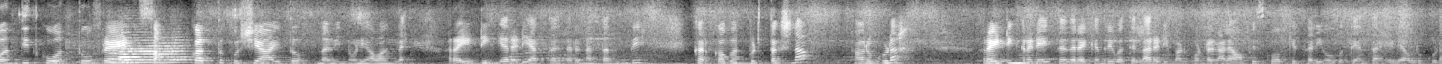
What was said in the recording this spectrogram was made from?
ಬಂದಿದ್ಕು ಅಂತೂ ಫ್ರೆಂಡ್ಸ್ ಸಖತ್ತು ಖುಷಿ ಆಯಿತು. ನವೀನ್ ನೋಡಿ ಆವಾಗಲೇ ರೈಟಿಂಗೆ ರೆಡಿ ಆಗ್ತಾ ಇದ್ದಾರೆ. ನನ್ನ ತಂದು ಕರ್ಕೊಬಂದ್ಬಿಟ್ಟ ತಕ್ಷಣ, ಅವರು ಕೂಡ ರೈಟಿಂಗ್ ರೆಡಿ ಆಗ್ತಾ ಇದ್ದಾರೆ ಯಾಕೆಂದರೆ ಇವತ್ತೆಲ್ಲ ರೆಡಿ ಮಾಡಿಕೊಂಡ್ರೆ ನಾಳೆ ಆಫೀಸ್ಗೆ ಹೋಗಿ ಸರಿ ಹೋಗುತ್ತೆ ಅಂತ ಹೇಳಿ ಅವರು ಕೂಡ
